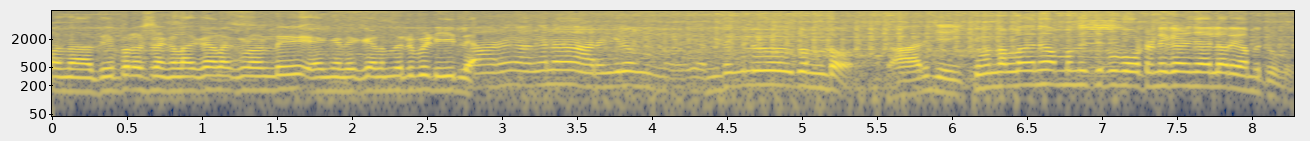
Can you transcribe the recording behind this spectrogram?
ഒന്നാമത്തെ പ്രശ്നങ്ങളൊക്കെ നടക്കുന്നതുകൊണ്ട് എങ്ങനെയൊക്കെയാണെന്നൊരു പിടിയില്ല. അങ്ങനെ ആരെങ്കിലും എന്തെങ്കിലും ഇതുണ്ടോ? ആര് ജയിക്കുമെന്നുള്ളതിനെ സംബന്ധിച്ച് ഇപ്പോൾ വോട്ടെണ്ണി കഴിഞ്ഞാലേ അറിയാൻ പറ്റുള്ളൂ.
